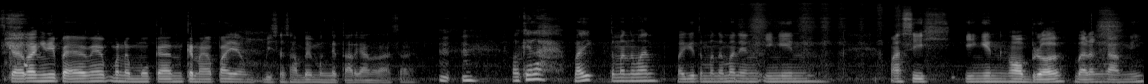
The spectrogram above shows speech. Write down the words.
Sekarang ini PR-nya menemukan kenapa yang bisa sampai menggetarkan rasa. Mm-mm. Oke lah, baik teman-teman, bagi teman-teman yang ingin masih ingin ngobrol bareng kami,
